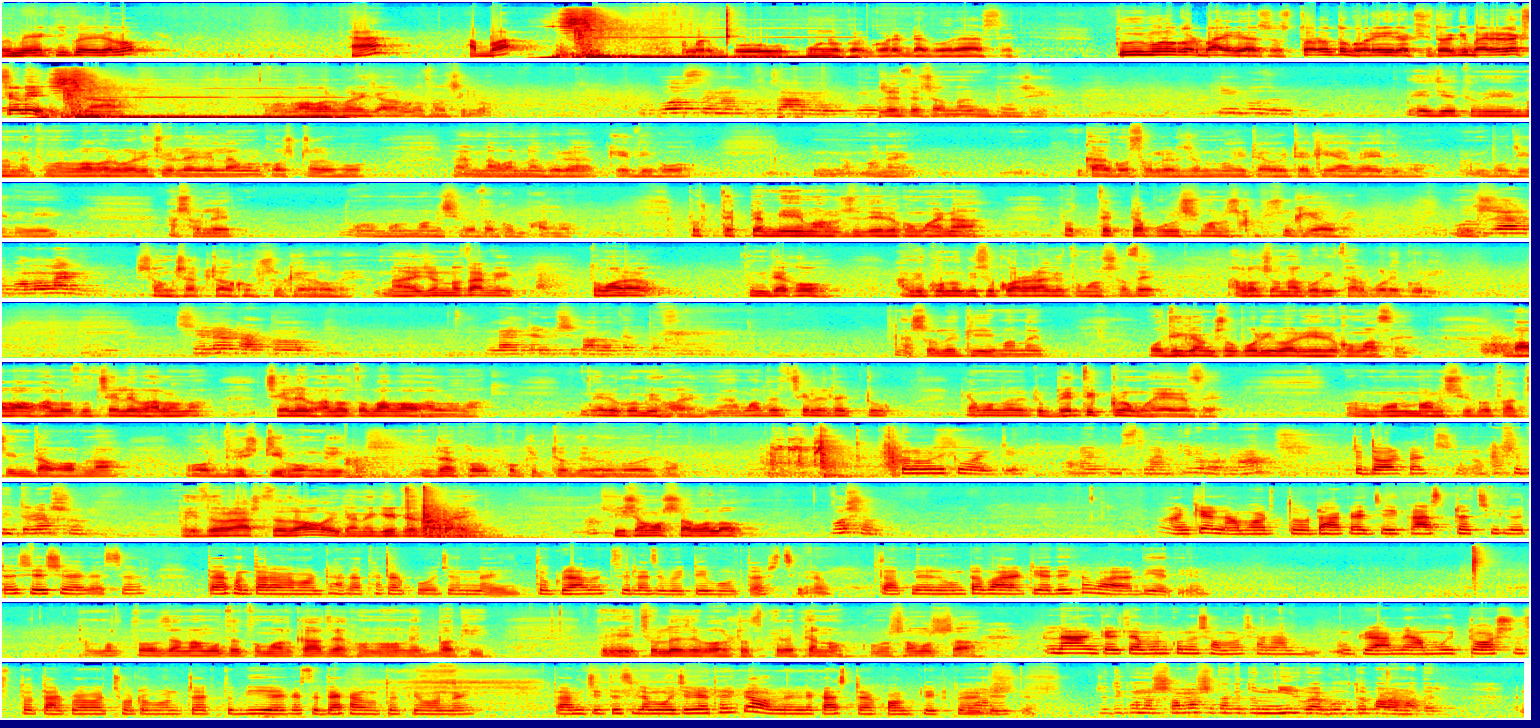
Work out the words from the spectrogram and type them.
ওই মেয়ে কি করে গেল? হ্যাঁ? আব্বা? আমার বউ মনে কর ঘরের ডা ঘরে আছে। তুই মনে কর বাইরে আসিস তোরা তো ঘরেই রাখছি তোর কি বাইরে রাখছি আমি? না আমার বাবার বাড়ি যাওয়ার কথা ছিল। যেতে চান না আমি বুঝি। কি বুঝো? এই যে তুমি মানে তোমার বাবার বাড়ি চলে গেলে আমার কষ্ট হইব রান্না বান্না করে কে দিব? মানে গা গোসলের জন্য এটা ওইটা কে আগাই দিব। আমি বুঝি তুমি আসলে তোমার মন মানসিকতা খুব ভালো। প্রত্যেকটা মেয়ে মানুষ যদি এরকম হয় না প্রত্যেকটা পুরুষ মানুষ খুব সুখী হবে। সংসারটাও খুব সুখের হবে। না এই জন্য তো আমি তোমার তুমি দেখো আমি কোনো কিছু করার আগে তোমার সাথে আলোচনা করি তারপরে করি। ছেলেটা তো লাইনটা বেশি ভালো দেখতেছে আসলে কি মানে অধিকাংশ পরিবারে এরকম আছে। বাবা ভালো তো ছেলে ভালো না ছেলে ভালো তো বাবা ভালো না। এরকমই হয়। আমাদের ছেলেটা একটু কেমন যেন একটু ব্যতিক্রম হয়ে গেছে। ওর মন মানসিকতা চিন্তা ভাবনা ওর দৃষ্টিভঙ্গি। দেখো ফকির টকির হইব হয়তো। আসসালামু আলাইকুম আন্টি। ওয়ালাইকুম আসসালাম। কি ব্যাপার মা? একটু দরকার ছিল। আসো ভিতরে আসো। ভিতরে আসতে দাও ওইখানে গেটে দাঁড়াই। কি সমস্যা বলো? বসো। আঙ্কেল আমার তো ঢাকায় যে কাজটা ছিল এটা শেষ হয়ে গেছে। তো এখন তার আমার ঢাকা থাকার প্রয়োজন নাই। তো গ্রামে চলে যাবে এটাই বলতে আসছিলাম। তো আপনি রুমটা ভাড়াটিয়া দেখে ভাড়া দিয়ে দিন। আমার তো জানা মতে তোমার কাজ এখনও অনেক বাকি। তুমি চলে যাবে হঠাৎ করে কেন? কোনো সমস্যা? না আঙ্কেল তেমন কোনো সমস্যা না। গ্রামে আম্মু একটু অসুস্থ তারপর আবার ছোটো বোনটার তো বিয়ে হয়ে গেছে দেখার মতো কেউ নাই। তো আমি চেতেছিলাম ওই জায়গা থেকে অনলাইনে কাজটা কমপ্লিট করে দিতে। যদি কোনো সমস্যা থাকে তুমি নির্ভয় বলতে পারো আমাদের।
